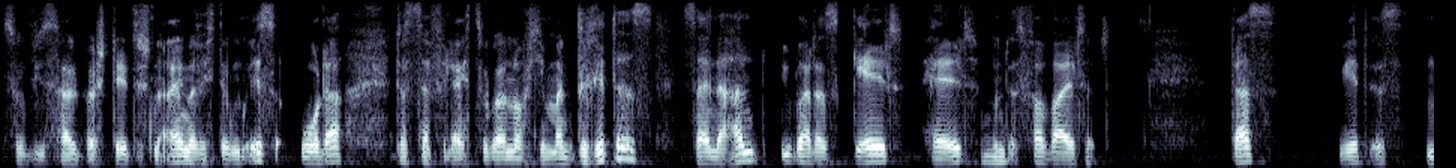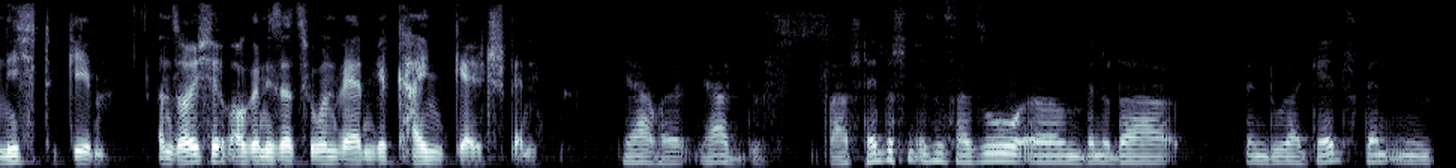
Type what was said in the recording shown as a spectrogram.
so wie es halt bei städtischen Einrichtungen ist, oder dass da vielleicht sogar noch jemand Drittes seine Hand über das Geld hält und es verwaltet. Das wird es nicht geben. An solche Organisationen werden wir kein Geld spenden. Ja, weil, ja, bei städtischen ist es halt so, ähm, wenn du da, wenn du da Geld spenden,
